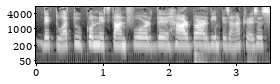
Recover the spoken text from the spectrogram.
de tú a tú con Stanford, de Harvard y empezaron a crear esos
